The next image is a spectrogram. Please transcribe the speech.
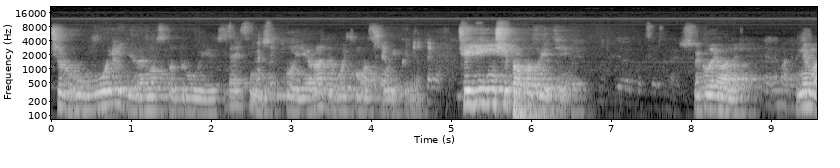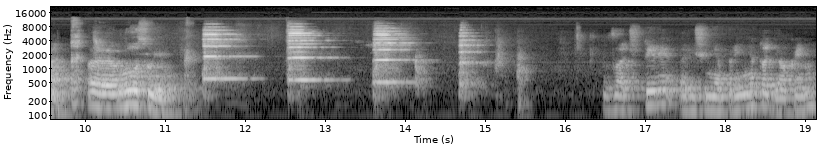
чергової 92-ї сесії міської ради 8 скликання. Чи є інші пропозиції? Микола Іванович? Немає. Е, голосуємо. За 4 рішення прийнято. Дякуємо.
